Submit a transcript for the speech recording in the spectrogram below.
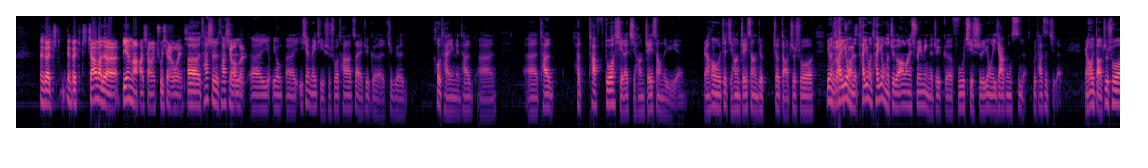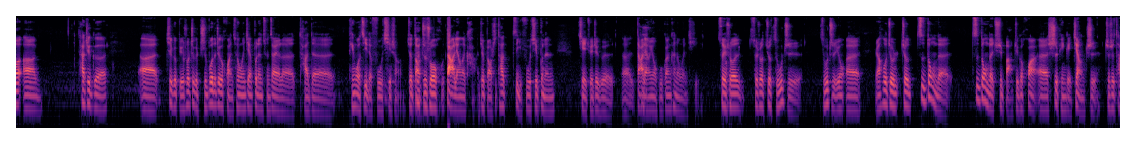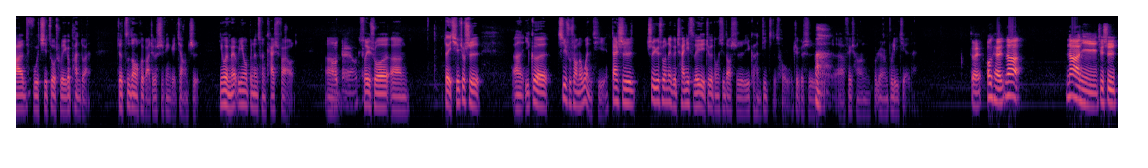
那个那个 Java 的编码好像出现了问题。呃，它是它是呃有有呃一些媒体是说它在这个这个后台里面，它呃呃它。他他多写了几行 JSON 的语言，然后这几行 JSON 就就导致说，因为他用的他用他用的这个 online streaming 的这个服务器是用了一家公司的，不是他自己的，然后导致说啊，他这个啊这个比如说这个直播的这个缓存文件不能存在了他的苹果自己的服务器上，就导致说大量的卡，就表示他自己服务器不能解决这个呃大量用户观看的问题，所以说所以说就阻止阻止用呃，然后就就自动的。自动的去把这个画呃视频给降质，这是它服务器做出了一个判断，就自动会把这个视频给降质，因为没有因为不能存 cache file 了啊，所以说嗯，对，其实就是嗯一个技术上的问题，但是至于说那个 Chinese lady 这个东西倒是一个很低级的错误，这个是 呃非常不让人不理解的。对，OK，那那你就是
